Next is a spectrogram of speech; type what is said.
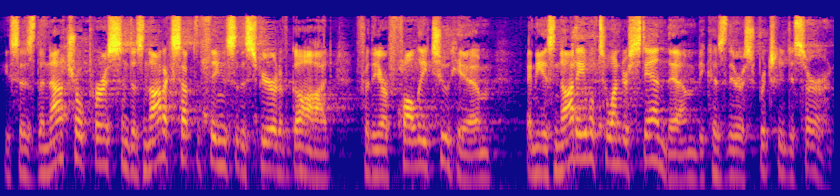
He says, The natural person does not accept the things of the Spirit of God, for they are folly to him, and he is not able to understand them because they are spiritually discerned.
